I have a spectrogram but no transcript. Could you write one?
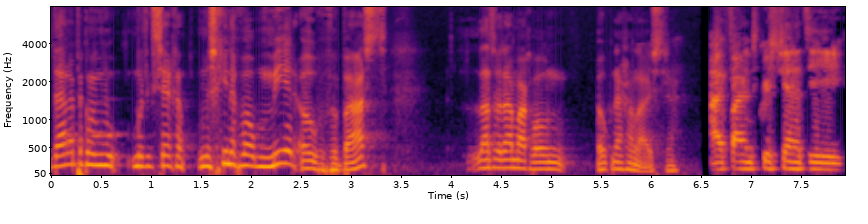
daar heb ik me, mo- moet ik zeggen, misschien nog wel meer over verbaasd. Laten we daar maar gewoon ook naar gaan luisteren. I find Christianity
